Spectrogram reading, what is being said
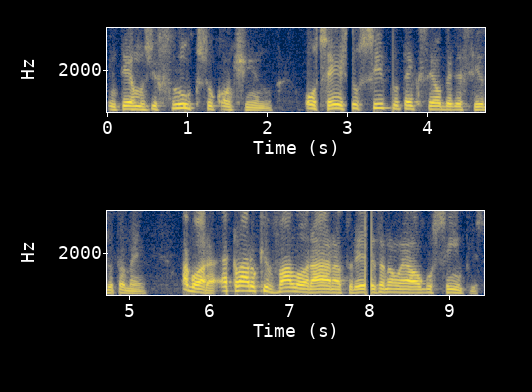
em termos de fluxo contínuo. Ou seja, o ciclo tem que ser obedecido também. Agora, é claro que valorar a natureza não é algo simples,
